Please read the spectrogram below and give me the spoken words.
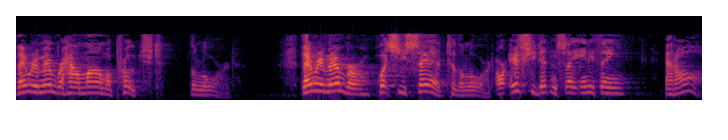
They remember how mom approached the Lord. They remember what she said to the Lord, or if she didn't say anything at all.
